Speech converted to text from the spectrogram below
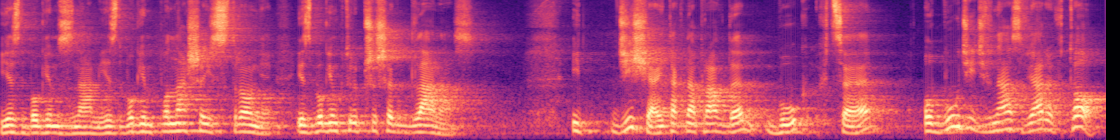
Jest Bogiem z nami, jest Bogiem po naszej stronie, jest Bogiem, który przyszedł dla nas. I dzisiaj tak naprawdę Bóg chce obudzić w nas wiarę w to,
